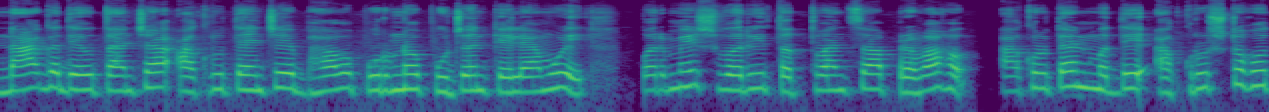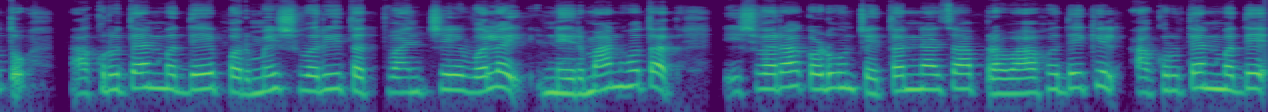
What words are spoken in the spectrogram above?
नागदेवतांच्या आकृत्यांचे भावपूर्ण पूजन केल्यामुळे परमेश्वरी तत्वांचा प्रवाह आकृत्यांमध्ये आकृष्ट होतो. आकृत्यांमध्ये परमेश्वरी तत्वांचे वलय निर्माण होतात. ईश्वराकडून चैतन्याचा प्रवाह देखील आकृत्यांमध्ये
